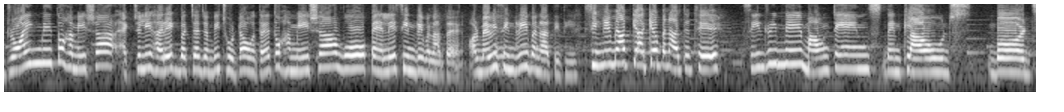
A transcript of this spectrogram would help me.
ड्राइंग में तो हमेशा एक्चुअली हर एक बच्चा जब भी छोटा होता है तो हमेशा वो पहले सीनरी बनाता है। और मैं भी सीनरी बनाती थी। सीनरी में आप क्या क्या बनाते थे? सीनरी में mountains then clouds birds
